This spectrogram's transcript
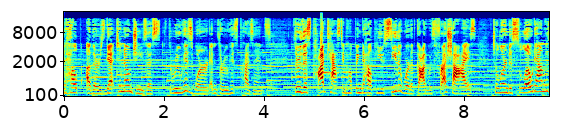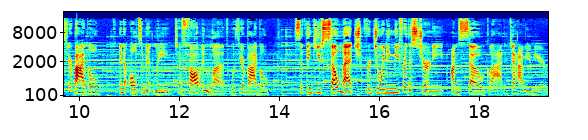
to help others get to know Jesus through His Word and through His presence. Through this podcast, I'm hoping to help you see the Word of God with fresh eyes, to learn to slow down with your Bible, and ultimately to fall in love with your Bible. So, thank you so much for joining me for this journey. I'm so glad to have you here.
